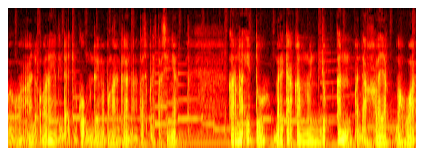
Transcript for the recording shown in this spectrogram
bahwa ada orang yang tidak cukup menerima penghargaan atas prestasinya. Karena itu, mereka akan menunjukkan pada khalayak bahwa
